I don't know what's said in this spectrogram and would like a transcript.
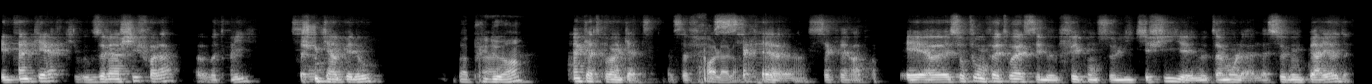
Et Dunkerque, vous avez un chiffre là, à votre avis Sachant qu'il y a un péno bah, Plus de 1. 1,84. Ça fait oh là là. Sacré, euh, sacré rapport. Et euh, surtout, en fait, ouais, c'est le fait qu'on se liquéfie, et notamment la, la, seconde période.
